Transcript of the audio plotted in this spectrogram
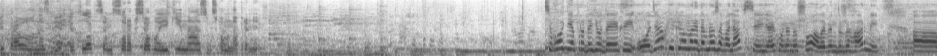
відправимо на збір хлопцям з 47-ї, які на сумському напрямі. Сьогодні я продаю деякий одяг, який у мене давно завалявся. і Я його не ношу, але він дуже гарний. А,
